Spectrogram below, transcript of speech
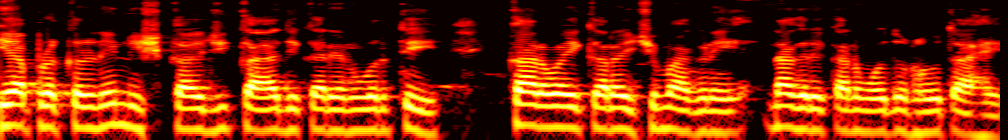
या प्रकरणी निष्काळजी का अधिकाऱ्यांवरती कारवाई करायची मागणी नागरिकांमधून होत आहे.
